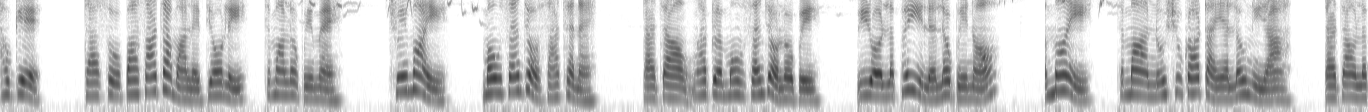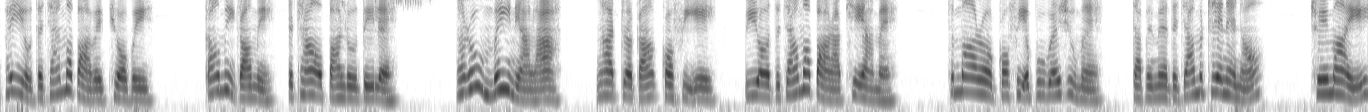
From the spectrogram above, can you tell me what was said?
ဟုတ်ကဲ့ဒါဆိုပါစားကြမှာလဲပြောလေကျမလုပ်ပေးမယ်ချွေးမရဲ့မုံစမ်းကြော်စားချင်တယ်ဒါကြောင့်ငါအတွက်မုံစမ်းကြော်လုပ်ပေးပြီးတော့လက်ဖက်ရည်လည်းလုပ်ပေးနော်အမရဲ့ ကျမနိုးရှုကားတိုင်ရက်လုပ်နေတာဒါကြောင့်လက်ဖက်ရည်ကိုတကြားမပါပဲဖြော်ပေးကောင်းပြီကောင်းပြီတခြားကိုပါလို့သေးလဲငါတို့မိတ်နေရလားငါအတွက်ကကော်ဖီအေးပြီးတော့တကြားမပါတာဖြစ်ရမယ်ကျမတော့ကော်ဖီအပူပဲယူမယ်ဒါပေမဲ့တကြားမထည့်နဲ့နော်ချွေးမကြီး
